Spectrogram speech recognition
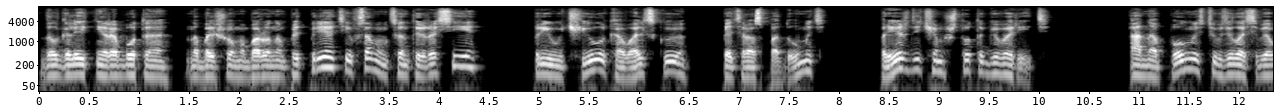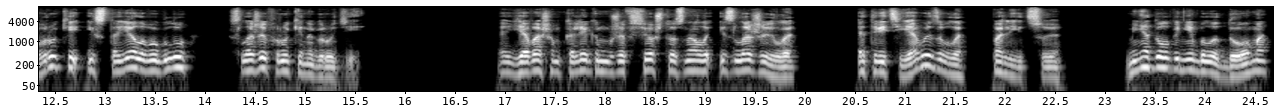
Долголетняя работа на большом оборонном предприятии в самом центре России приучила Ковальскую пять раз подумать, прежде чем что-то говорить. Она полностью взяла себя в руки и стояла в углу, сложив руки на груди. Я вашим коллегам уже все, что знала, изложила. Это ведь я вызвала полицию. Меня долго не было дома.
